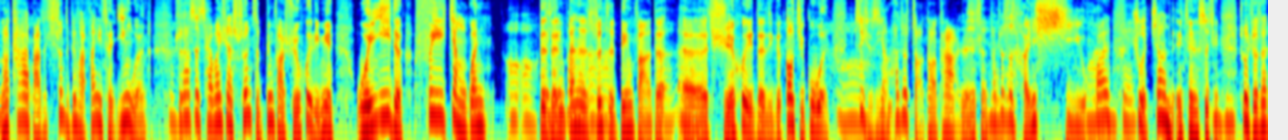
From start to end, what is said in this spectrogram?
然后他还把这《孙子兵法》翻译成英文，所以他是台湾现在孙子兵法学会里面唯一的非将官哦哦的人，担任孙子兵法的呃学会的这个高级顾问。这也是一样，他就找到他人生，他就是很喜欢做这样的一件事情。所以我觉得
